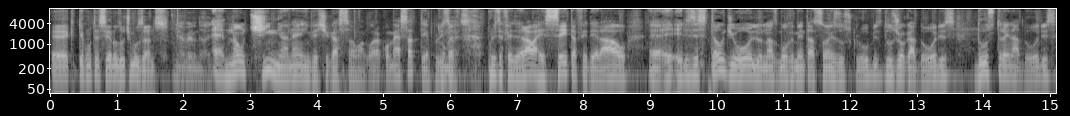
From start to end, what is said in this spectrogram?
é, que, que, aconteceram nos últimos anos. É verdade. É, não tinha, né, investigação, agora começa a ter. A Polícia, começa. Polícia Federal, a Receita Federal, é, eles estão de olho nas movimentações dos clubes, dos jogadores, dos treinadores,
